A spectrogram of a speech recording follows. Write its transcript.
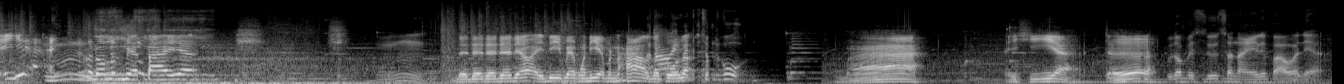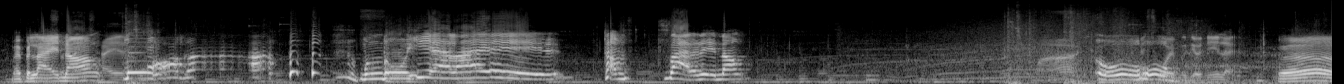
ไอ้เหี้ยไอ้ก็โดนรถเบียดตายอะอืม เดี๋ยวเดี๋ยวเดี๋ยวเดี๋ยวไอ้ดีแบงวันนี้มันห้าวตะโกนแล้ว ชนกูมา ไอ้เหี้ยเจอ กูต้องไปซื้อสไนหรือเปล่าวะเนี่ยไม่เป็นไรน้องใช่มองอะมึงดูเหี้ยอะไรทำซาอะไรน้อง มาโอ้ไปโห ช่วยมึงเดี๋ยวนี้แหละเออ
